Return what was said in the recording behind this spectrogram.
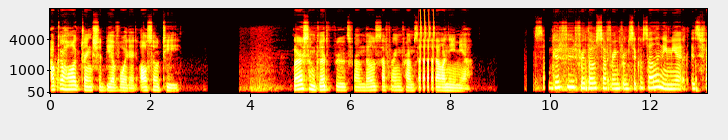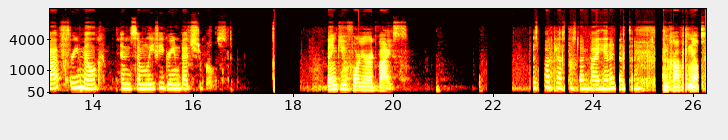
Alcoholic drinks should be avoided, also tea. What are some good foods from those suffering from sickle cell anemia? Some good food for those suffering from sickle cell anemia is fat free milk and some leafy green vegetables. Thank you for your advice. This podcast was done by Hannah Jensen and Crockett Nielsen.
